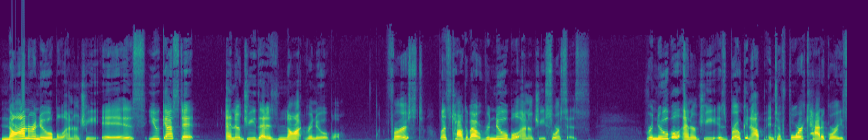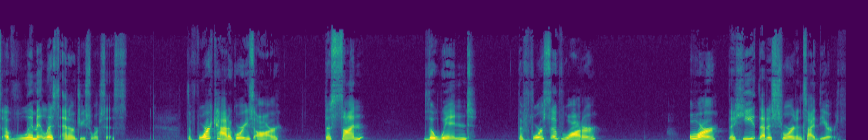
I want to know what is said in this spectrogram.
Non renewable energy is, you guessed it, energy that is not renewable. First, let's talk about renewable energy sources. Renewable energy is broken up into four categories of limitless energy sources. The four categories are the sun, the wind, the force of water, or the heat that is stored inside the earth.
